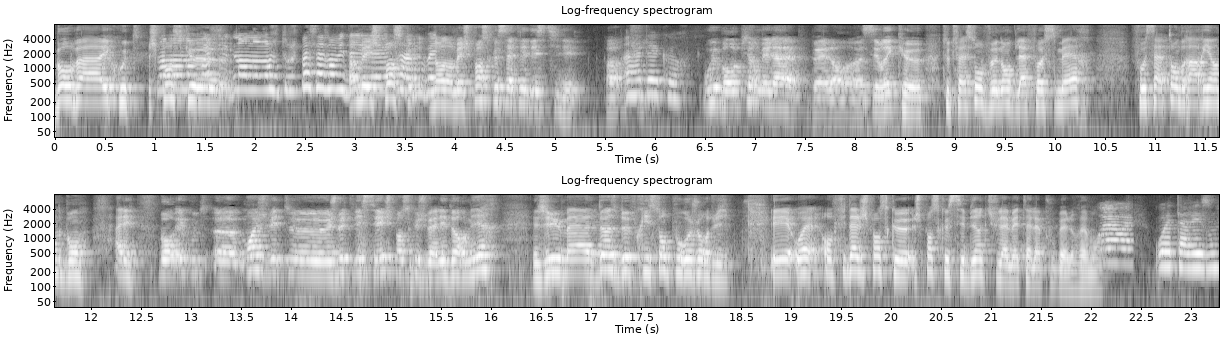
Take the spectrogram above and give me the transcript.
Bon bah écoute, je non, pense non, que non, moi, je... non, non, non, je touche pas ça, j'ai envie Non d'aller mais je pense que poubelle. non non mais je pense que ça t'est destiné. Ah, Ah, d'accord. Oui, bon, au pire, mets-la à la poubelle. hein. C'est vrai que, de toute façon, venant de la fausse mère, faut s'attendre à rien de bon. Allez, bon, écoute, euh, moi, je vais, te, je vais te laisser. Je pense que je vais aller dormir. J'ai eu ma dose de frissons pour aujourd'hui. Et ouais, au final, je pense que, je pense que c'est bien que tu la mettes à la poubelle, vraiment. Ouais, ouais. Ouais, t'as raison.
